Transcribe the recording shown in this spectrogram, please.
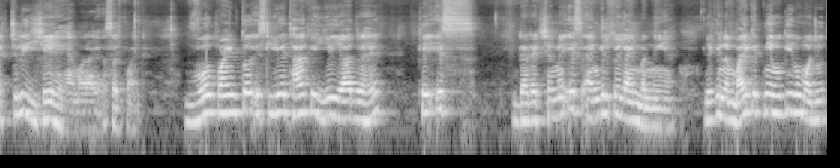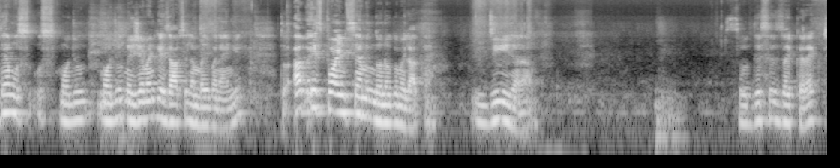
एक्चुअली ये है हमारा असल पॉइंट वो पॉइंट तो इसलिए था कि ये याद रहे कि इस डायरेक्शन में, इस एंगल पे लाइन बननी है। लेकिन लंबाई कितनी होगी, वो मौजूद है, हम उस उस मौजूद मौजूद मेज़रमेंट के हिसाब से लंबाई बनाएँगे। तो अब इस पॉइंट से हम इन दोनों को मिलाते हैं। जी जनाब। So this is the correct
